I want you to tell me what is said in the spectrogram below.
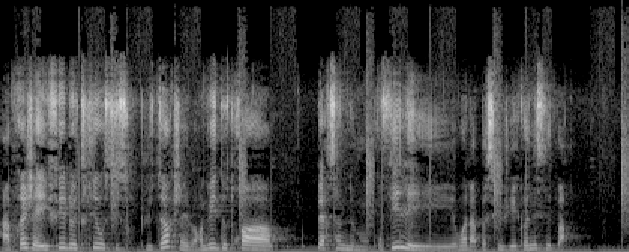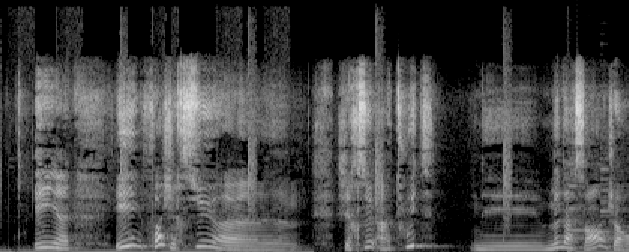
après j'avais fait le tri aussi sur Twitter. J'avais enlevé deux trois personnes de mon profil et voilà parce que je les connaissais pas et, euh, et une fois, j'ai reçu, euh, j'ai reçu un tweet, mais menaçant, genre,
